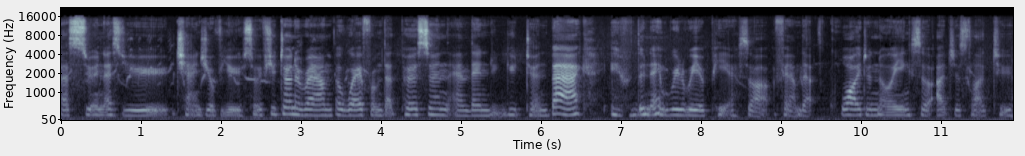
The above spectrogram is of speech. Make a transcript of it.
as soon as you change your view. So if you turn around away from that person and then you turn back, the name will reappear. So I found that quite annoying. So I just like to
